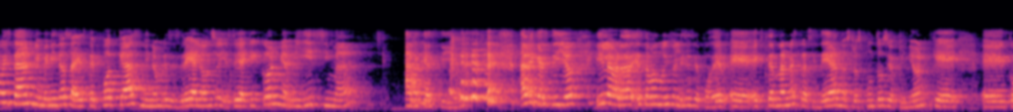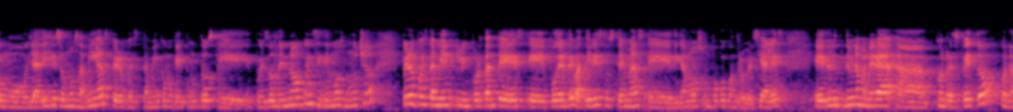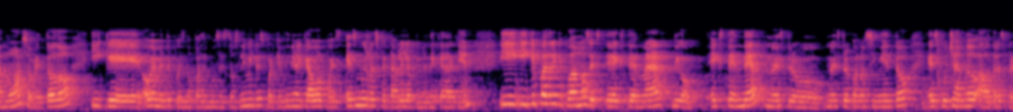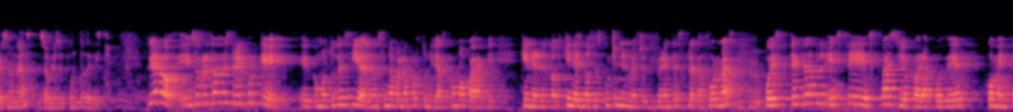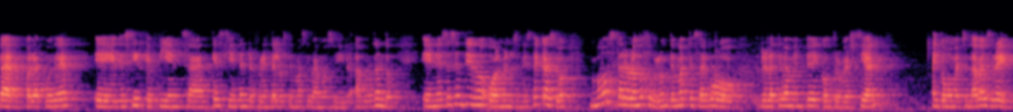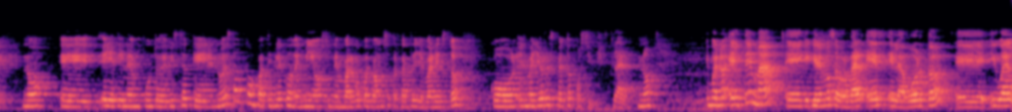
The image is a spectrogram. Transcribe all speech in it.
¿cómo están? Bienvenidos a este podcast. Mi nombre es Estrella Alonso y estoy aquí con mi amiguísima Avi Castillo. Avi Castillo. Y la verdad estamos muy felices de poder eh, externar nuestras ideas, nuestros puntos de opinión, que eh, como ya dije somos amigas, pero pues también como que hay puntos que pues donde no coincidimos mucho. Pero pues también lo importante es eh, poder debatir estos temas, digamos, un poco controversiales. Eh, de, una manera ah, con respeto, con amor sobre todo, y que obviamente pues no pasemos estos límites porque al fin y al cabo pues es muy respetable la opinión de cada quien. Y, y qué padre que podamos externar, digo, extender nuestro, nuestro conocimiento escuchando a otras personas sobre su punto de vista. Claro, y sobre todo es porque, eh, como tú decías, no es una buena oportunidad como para que quienes, quienes nos escuchen en nuestras diferentes plataformas, pues tengan ese espacio para poder comentar, para poder eh, decir qué piensan, qué sienten referente a los temas que vamos a ir abordando. En ese sentido, o al menos en este caso, vamos a estar hablando sobre un tema que es algo relativamente controversial, y como mencionaba Esrey, ¿no? Eh, ella tiene un punto de vista que no es tan compatible con el mío, sin embargo, pues vamos a tratar de llevar esto con el mayor respeto posible. Claro. ¿No? Bueno, el tema eh, que queremos abordar es el aborto. Eh, igual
